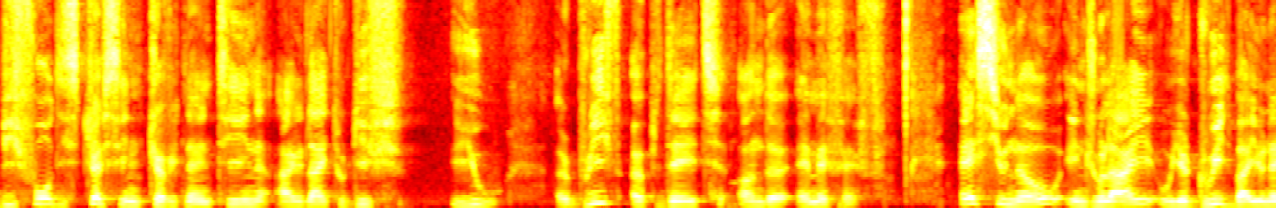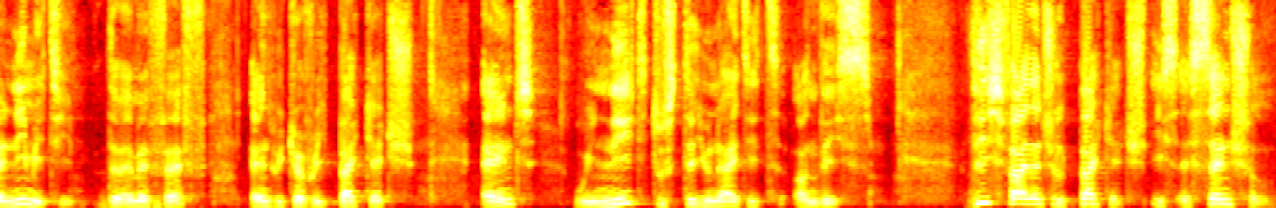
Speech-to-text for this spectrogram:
Before discussing COVID-19, I would like to give you a brief update on the MFF. As you know, in July, we agreed by unanimity the MFF and recovery package, and we need to stay united on this. This financial package is essential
